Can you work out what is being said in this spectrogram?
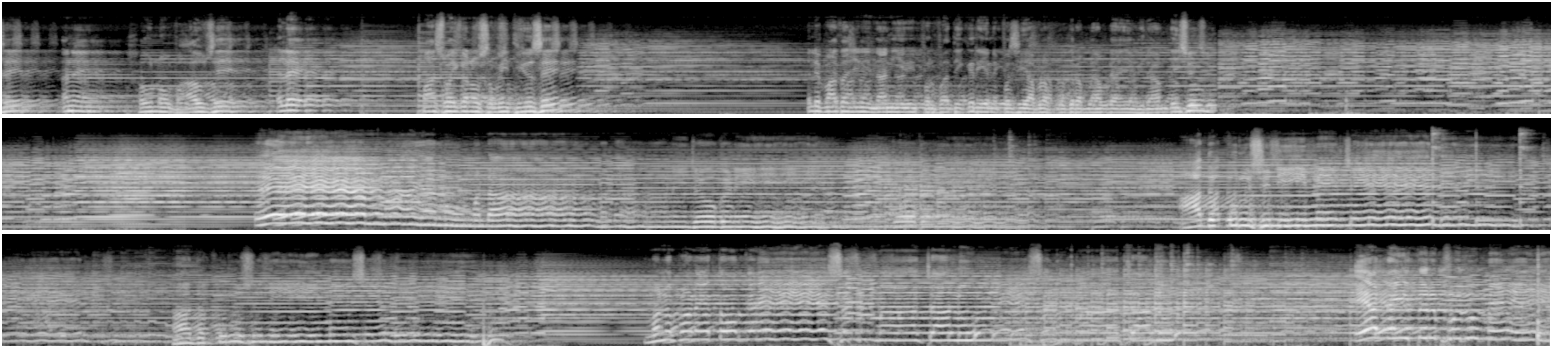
છે અને હવનો ભાવ છે. એટલે પાંચ વાગ્યાનો સમય થયો છે. એટલે માતાજીની નાની એવી પ્રભાતી કરી અને પછી આપણા પ્રોગ્રામને આપણે અહીંયા વિરામ દઈશું. એ આદ પુરુષની મેચેલી આદ પુરુષની મેચેલી મન પડે તો કહે સંગમાં ચાલુ સંગમાં ચાલુ. એ નહીતર પુરુ મેં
